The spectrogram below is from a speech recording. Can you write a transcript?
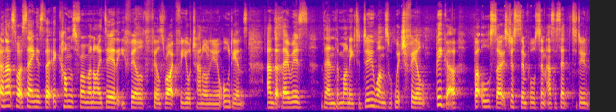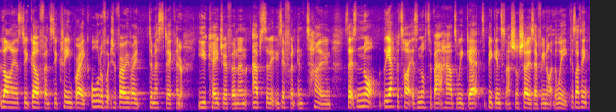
and that's what I'm saying is that it comes from an idea that you feel feels right for your channel and your audience, and that there is then the money to do ones which feel bigger but also it's just as important, as I said, to do Liars, do Girlfriends, do Clean Break, all of which are very, very domestic and yeah. UK driven and absolutely different in tone. So it's not, the appetite is not about how do we get big international shows every night of the week, because I think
